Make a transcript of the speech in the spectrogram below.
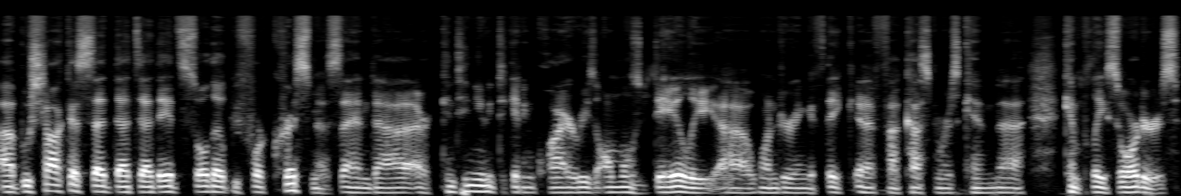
Uh, said that they had sold out before Christmas and are continuing to get inquiries almost daily, wondering if they if customers can can place orders.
